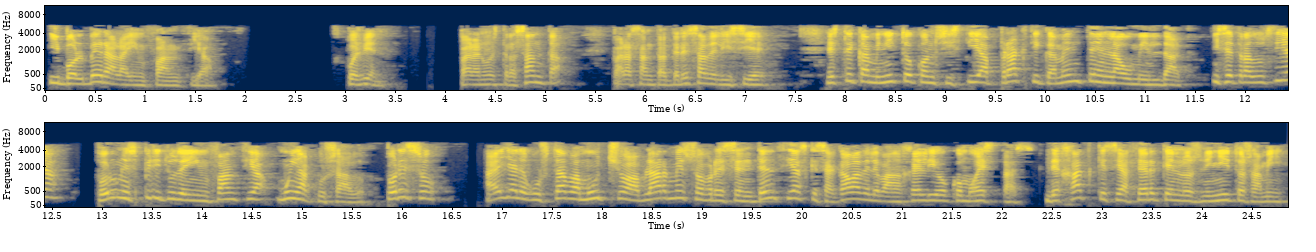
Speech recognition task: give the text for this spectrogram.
y volver a la infancia. Pues bien, para nuestra santa, para Santa Teresa de Lisieux, este caminito consistía prácticamente en la humildad y se traducía por un espíritu de infancia muy acusado. Por eso a ella le gustaba mucho hablarme sobre sentencias que sacaba del Evangelio como estas Dejad que se acerquen los niñitos a mí,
